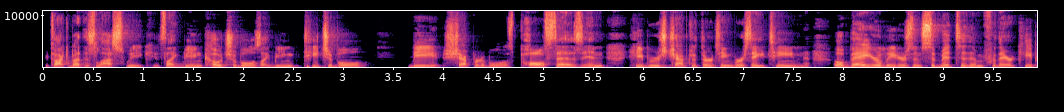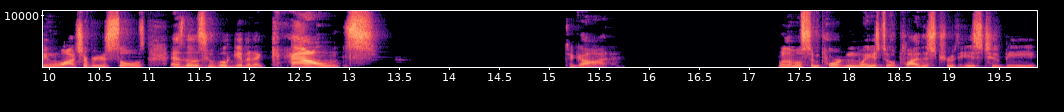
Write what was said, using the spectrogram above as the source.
We talked about this last week. It's like being coachable, it's like being teachable, be shepherdable, as Paul says in Hebrews chapter 13, verse 18. Obey your leaders and submit to them, for they are keeping watch over your souls as those who will give an account to God. One of the most important ways to apply this truth is to be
